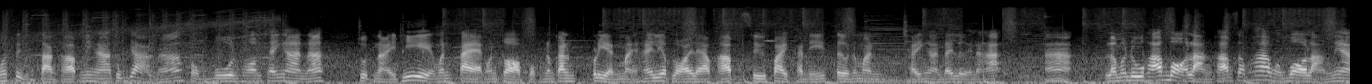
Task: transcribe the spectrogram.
พลาสติกต่างๆครับนี่ฮะทุกอย่างนะ สมบูรณ์พร้อมใช้งานนะ จุดไหนที่มันแตกมันกรอบผมทำการเปลี่ยนใหม่ให้เรียบร้อยแล้วครับ ซื้อไปคันนี้เติมน้ำมันใช้งานได้เลยนะฮะอ่าเรามาดูครับเบาะหลังครับ สภาพของเบาะหลังเนี่ย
